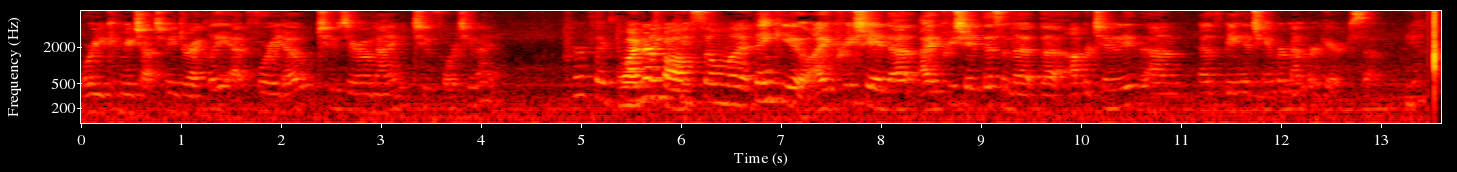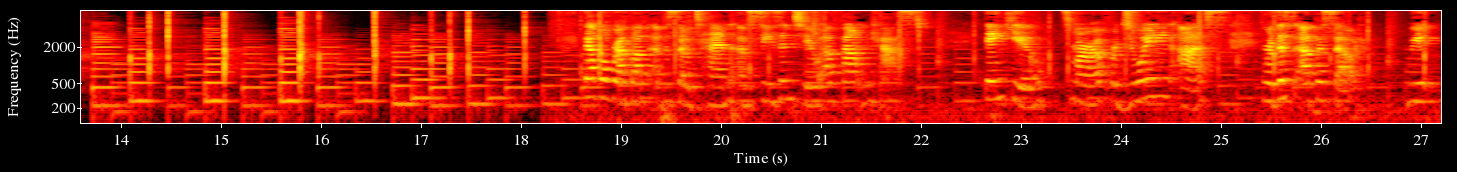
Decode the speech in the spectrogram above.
or you can reach out to me directly at oh, 480-209-2429. Perfect. Well, Wonderful. Thank you so much. Thank you. I appreciate uh, I appreciate this and the, the opportunity um, as being a chamber member here. So That will wrap up episode 10 of season 2 of Fountain Cast. Thank you, Tamara, for joining us for this episode. We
